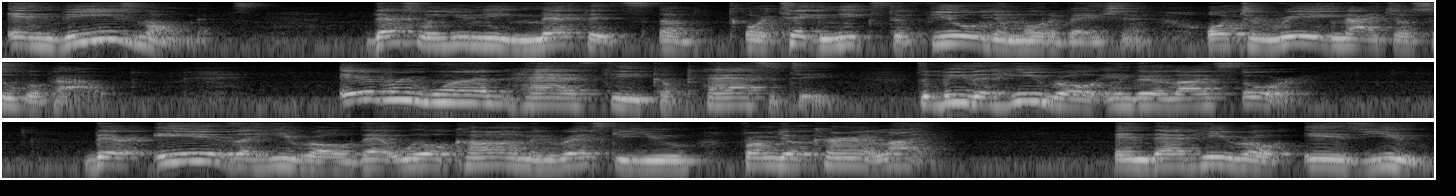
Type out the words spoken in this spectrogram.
in these moments, that's when you need methods of or techniques to fuel your motivation or to reignite your superpower. Everyone has the capacity to be the hero in their life story. There is a hero that will come and rescue you from your current life. And that hero is you.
